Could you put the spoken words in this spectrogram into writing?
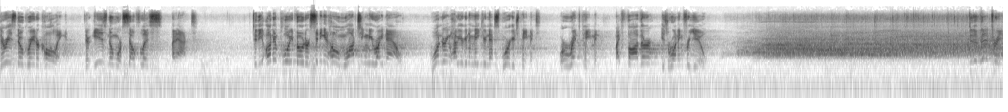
There is no greater calling. There is no more selfless an act. To the unemployed voter sitting at home watching me right now, wondering how you're going to make your next mortgage payment or rent payment, my father is running for you. To the veteran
